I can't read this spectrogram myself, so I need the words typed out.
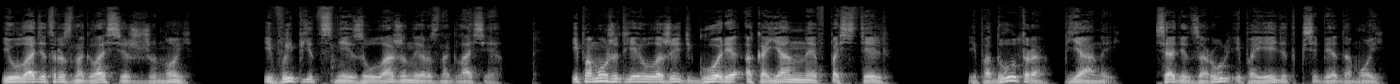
и уладит разногласия с женой, и выпьет с ней за улаженные разногласия, и поможет ей уложить горе окаянное в постель. И под утро, пьяный, сядет за руль и поедет к себе домой,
